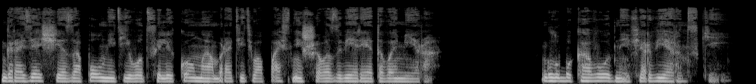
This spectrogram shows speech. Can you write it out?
грозящее заполнить его целиком и обратить в опаснейшего зверя этого мира. Глубоководный, фервернский,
